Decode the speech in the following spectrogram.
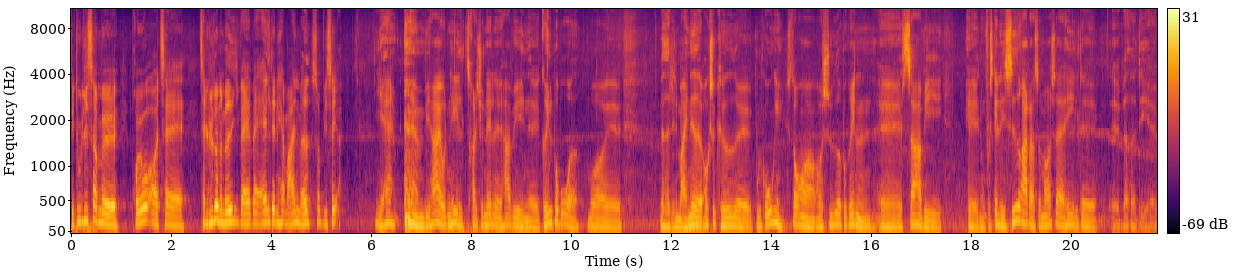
vil du ligesom øh, prøve at tage, tage lytterne med i, hvad, hvad er al den her meget mad, som vi ser? Ja, vi har jo den helt traditionelle, har vi en øh, grill på bordet, hvor øh, hvad hedder det, det marinerede oksekød, øh, bulgogi, står og, og syder på grillen. Øh, så har vi øh, nogle forskellige sideretter, som også er helt, øh, øh hvad hedder det, øh,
